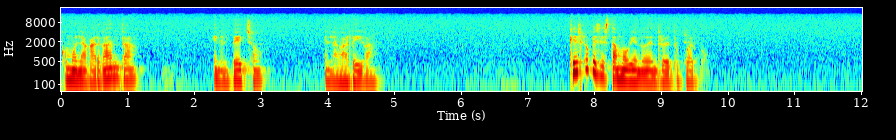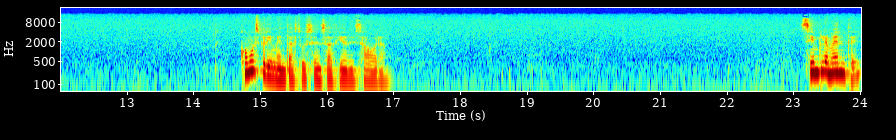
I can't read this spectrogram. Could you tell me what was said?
como en la garganta, en el pecho, en la barriga. ¿Qué es lo que se está moviendo dentro de tu cuerpo? ¿Cómo experimentas tus sensaciones ahora? Simplemente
